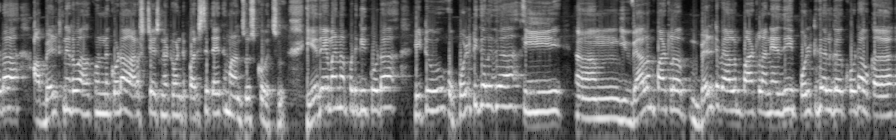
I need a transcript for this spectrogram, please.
కూడా ఆ బెల్ట్ నిర్వాహకుడిని కూడా అరెస్ట్ చేసినటువంటి పరిస్థితి అయితే మనం చూసుకోవచ్చు. ఏదేమైనప్పటికీ కూడా ఇటు పొలిటికల్గా ఈ ఈ వేల పాటల బెల్ట్ వేలం పాటలు అనేది పొలిటికల్గా కూడా ఒక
